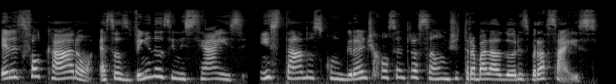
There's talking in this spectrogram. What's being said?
Eles focaram essas vendas iniciais em estados com grande concentração de trabalhadores braçais.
